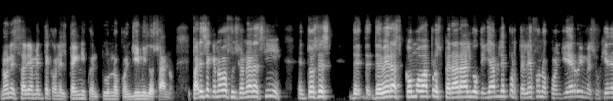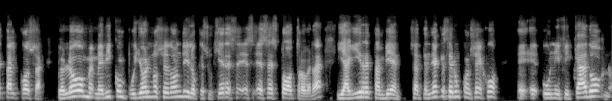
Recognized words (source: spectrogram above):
no necesariamente con el técnico en turno, con Jimmy Lozano. Parece que no va a funcionar así. Entonces, de, veras cómo va a prosperar algo que ya hablé por teléfono con Hierro y me sugiere tal cosa, pero luego me, vi con Puyol no sé dónde y lo que sugiere es, esto otro, ¿verdad? Y Aguirre también. O sea, tendría que ser un consejo eh, eh, unificado, no,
